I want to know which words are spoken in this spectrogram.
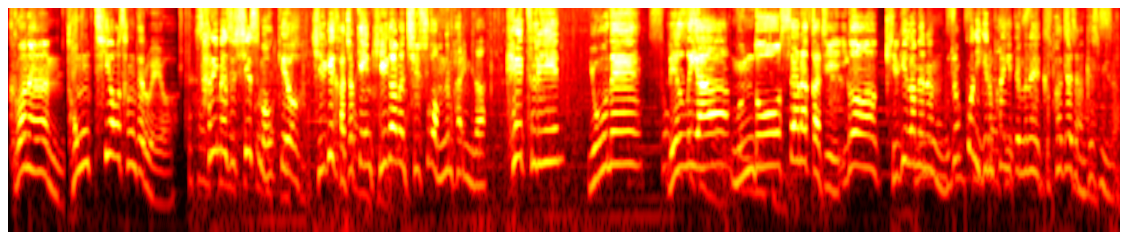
그거는 동티어 상대로 해요. 살이면서 CS 먹을게요. 길게 가죠 게임. 길게 가면 질 수가 없는 판입니다. 케이틀린 요네 릴리아 문도 세나까지. 이거 길게 가면은 무조건 이기는 판이기 때문에 급하게 하지 않겠습니다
